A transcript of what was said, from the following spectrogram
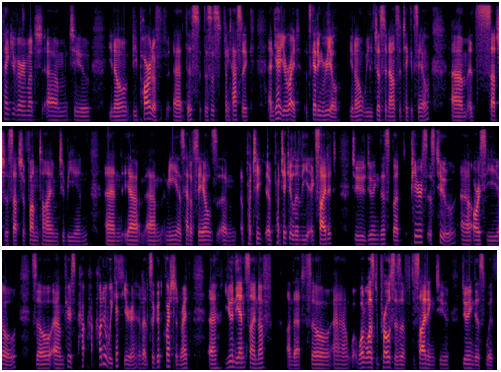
Thank you very much um, to you know be part of uh, this. This is fantastic. And yeah, you're right. It's getting real. You know, we just announced a ticket sale. Um, it's such a such a fun time to be in. And yeah, um, me as head of sales, um, partic- uh, particularly excited to doing this. But Pierce is too, uh, our CEO. So um, Piers, how, how did we get here? That's a good question, right? Uh, you in the end signed off on that. So, uh, what was the process of deciding to doing this with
